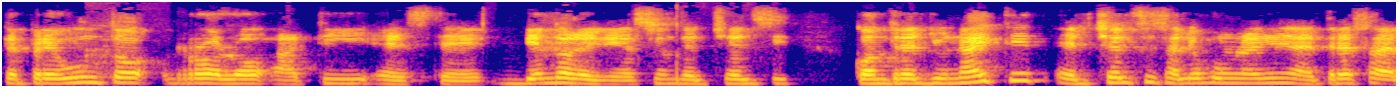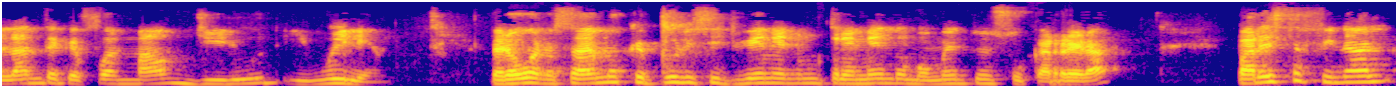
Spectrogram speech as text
te pregunto, Rolo, a ti, este, viendo la alineación del Chelsea, contra el United, el Chelsea salió con una línea de tres adelante que fue Mount, Giroud y William. Pero bueno, sabemos que Pulisic viene en un tremendo momento en su carrera. Para esta final,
